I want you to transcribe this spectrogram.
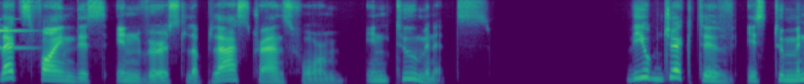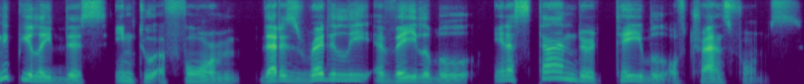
Let's find this inverse Laplace transform in two minutes. The objective is to manipulate this into a form that is readily available in a standard table of transforms.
